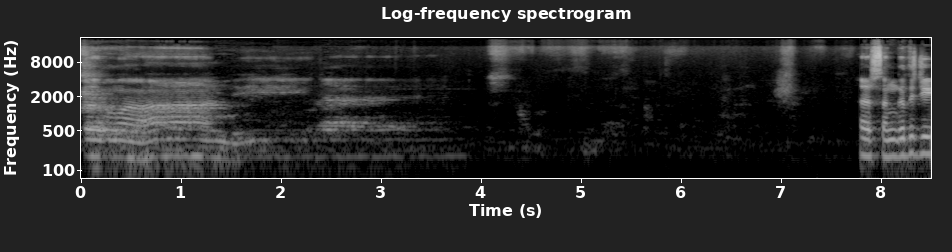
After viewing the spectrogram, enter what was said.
ਭਗਵਾਨ ਦੀ ਹਰ ਸੰਗਤ ਜੀ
